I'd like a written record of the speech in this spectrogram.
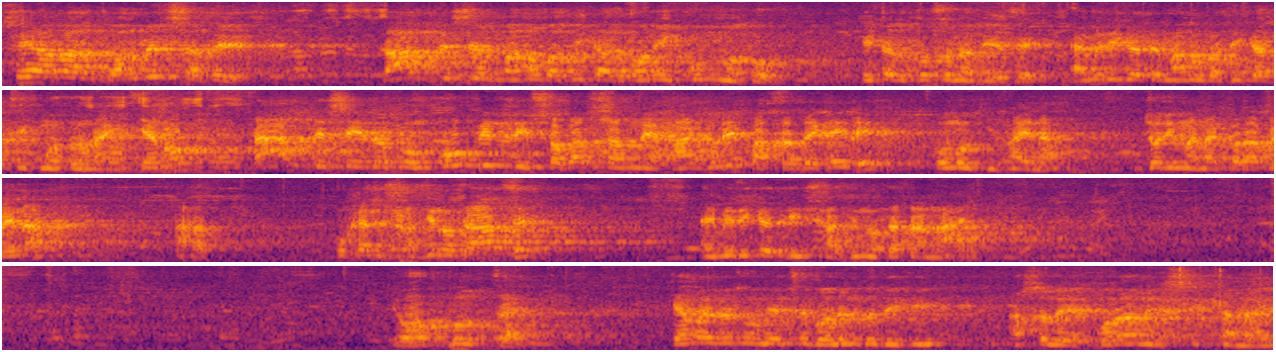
সে আবার গর্বের সাথে তার দেশের মানবাধিকার অনেক উন্নত, এটার ঘোষণা দিয়েছে। আমেরিকাতে মানবাধিকার ঠিক মতো নাই। কেন? তার দেশে এরকম ওপেনলি সবার সামনে হাগলে পাশা দেখাইলে কোনো কি হয় না, জরিমানা করা হয় না। আর ওখানে স্বাধীনতা আছে আমেরিকাতে এই স্বাধীনতাটা নাই। অদ্ভুত যায়। কেন এরকম হয়েছে বলেন তো দেখি। আসলে কোরআনের শিক্ষা নাই।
